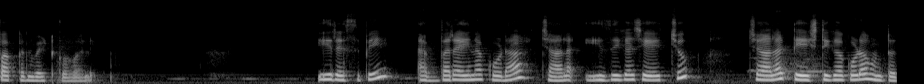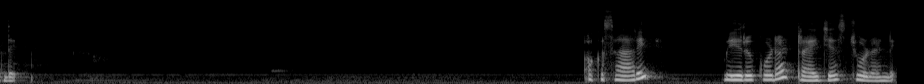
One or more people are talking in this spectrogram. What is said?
పక్కన పెట్టుకోవాలి. ఈ రెసిపీ ఎవరైనా కూడా చాలా ఈజీగా చేయొచ్చు చాలా టేస్టీగా కూడా ఉంటుంది. ఒకసారి మీరు కూడా ట్రై చేసి చూడండి.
